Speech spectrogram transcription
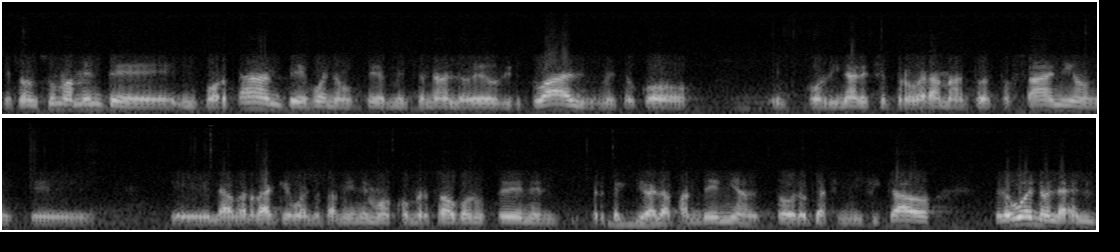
que son sumamente importantes. Bueno, ustedes mencionaban lo de virtual, me tocó eh, coordinar ese programa todos estos años. Este, la verdad que bueno, también hemos conversado con ustedes en perspectiva de la pandemia, todo lo que ha significado. Pero bueno, el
